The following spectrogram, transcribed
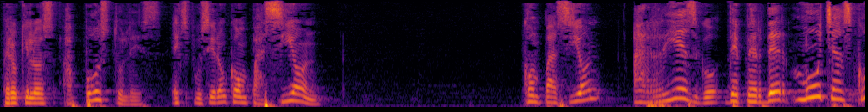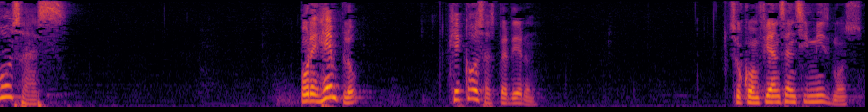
pero que los apóstoles expusieron con pasión, con pasión a riesgo de perder muchas cosas. Por ejemplo, ¿qué cosas perdieron? Su confianza en sí mismos,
